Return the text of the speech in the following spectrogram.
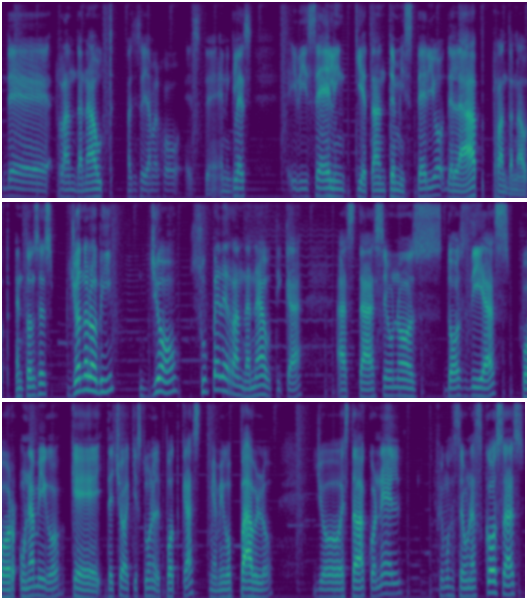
de Randanaut, así se llama el juego este, en inglés, y dice el inquietante misterio de la app Randanaut. Entonces, yo no lo vi, yo supe de Randanáutica hasta hace unos dos días por un amigo que, de hecho, aquí estuvo en el podcast, mi amigo Pablo. Yo estaba con él, fuimos a hacer unas cosas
